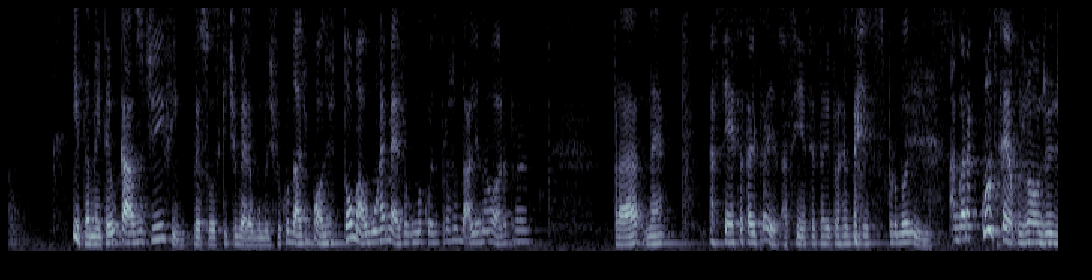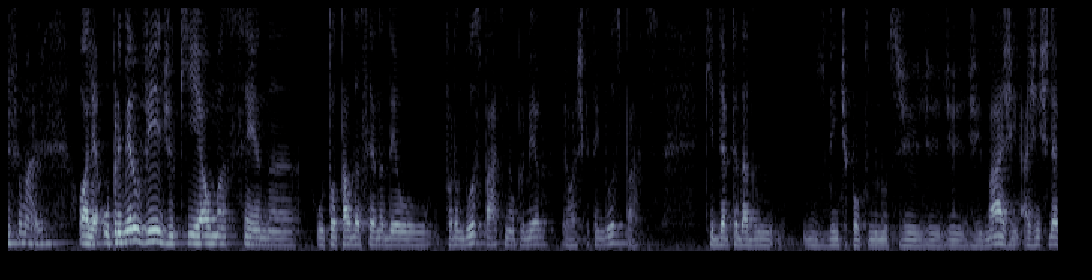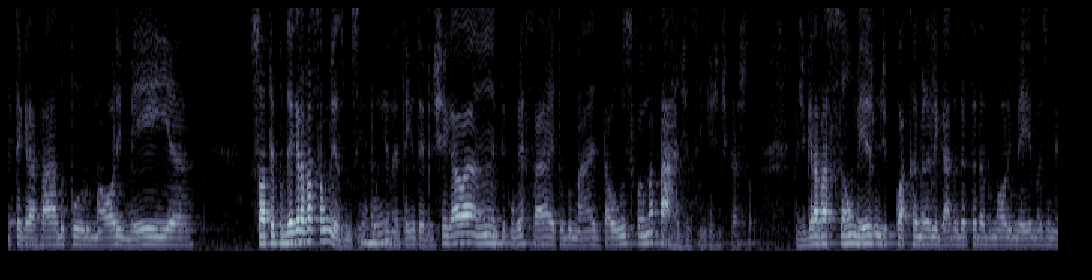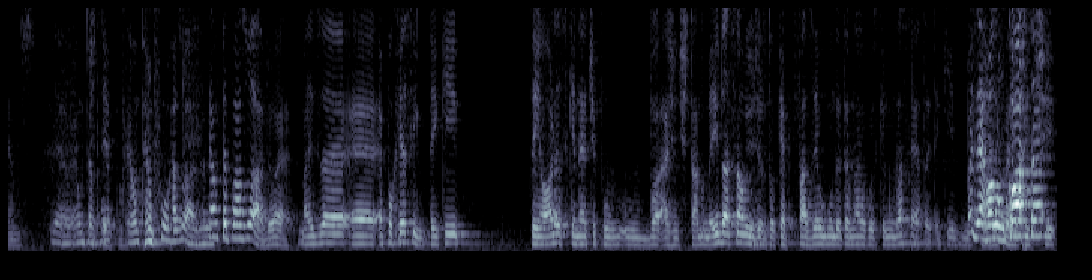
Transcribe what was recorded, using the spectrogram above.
E também tem o caso de, enfim, pessoas que tiverem alguma dificuldade, pode tomar algum remédio, alguma coisa para ajudar ali na hora, pra, né, A ciência tá aí para isso. a ciência tá aí para resolver esses probleminhas. Agora, quanto tempo, João, de, de filmagem? Olha, o primeiro vídeo, que é uma cena, o total da cena deu. Foram duas partes, né? O primeiro, eu acho que tem duas partes, que deve ter dado um- uns 20 e poucos minutos de, de, de- de imagem. A gente deve ter gravado por uma hora e meia, só tempo de gravação mesmo, assim, porque né, tem o tempo de chegar lá antes e conversar e tudo mais e tal. Isso foi uma tarde, assim, que a gente gastou. Mas de gravação mesmo, de, com a câmera ligada, deve ter dado uma hora e meia, mais ou menos. É, é um tempo, tempo. É um tempo razoável, né? É um tempo razoável, é. Mas é, é, é porque, assim, tem que... Tem horas que, né, tipo, a gente está no meio da ação e o diretor quer fazer alguma determinada coisa que não dá certo. Aí tem que... Pois é, rola um corta. repetir.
